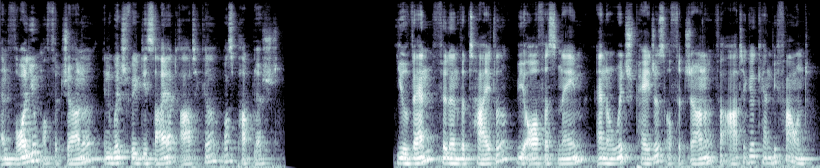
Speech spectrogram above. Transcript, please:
and volume of the journal in which the desired article was published. You then fill in the title, the author's name and on which pages of the journal the article can be found.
